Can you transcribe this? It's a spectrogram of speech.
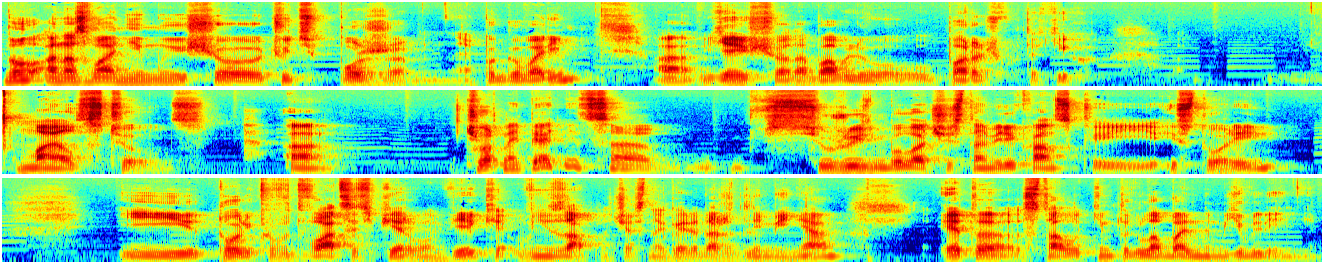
Но о названии мы еще чуть позже поговорим. А я еще добавлю парочку таких milestones. А Черная пятница всю жизнь была чисто американской историей. И только в 21 веке, внезапно, честно говоря, даже для меня, это стало каким-то глобальным явлением.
